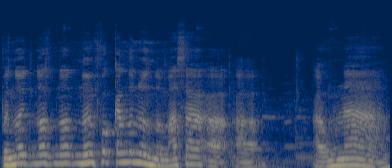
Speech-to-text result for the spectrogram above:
pues no, no, no, no, enfocándonos nomás a una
